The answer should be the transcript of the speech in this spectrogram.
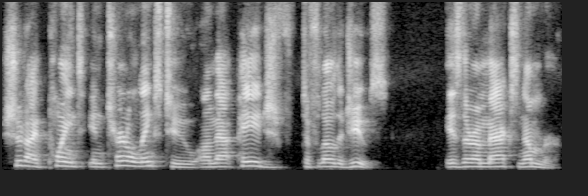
should I point internal links to on that page to flow the juice? Is there a max number?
